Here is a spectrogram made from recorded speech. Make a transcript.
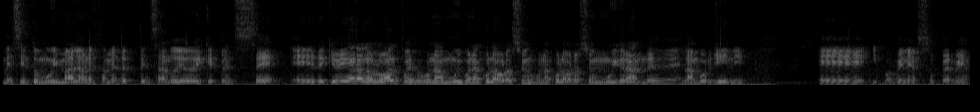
Me siento muy mal, honestamente, pensando yo de que pensé eh, de que iba a llegar a la global. Pues es una muy buena colaboración, es una colaboración muy grande, es Lamborghini. Eh, y pues viene súper bien.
